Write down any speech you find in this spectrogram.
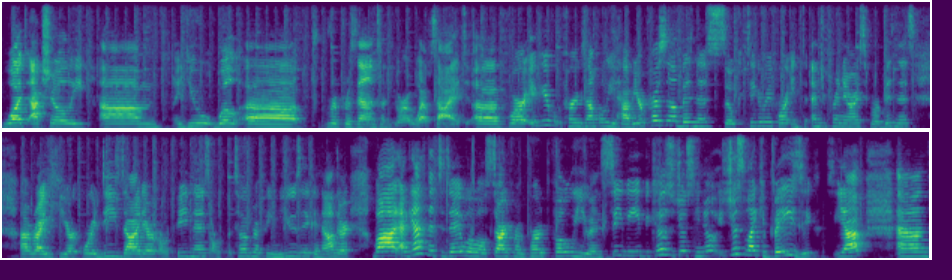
what actually um, you will uh, represent on your website. Uh, for if you, for example, you have your personal business, so category for entrepreneurs for business. Uh, right here or designer or fitness or photography music and other but i guess that today we will start from portfolio and cv because just you know it's just like a basic yeah and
